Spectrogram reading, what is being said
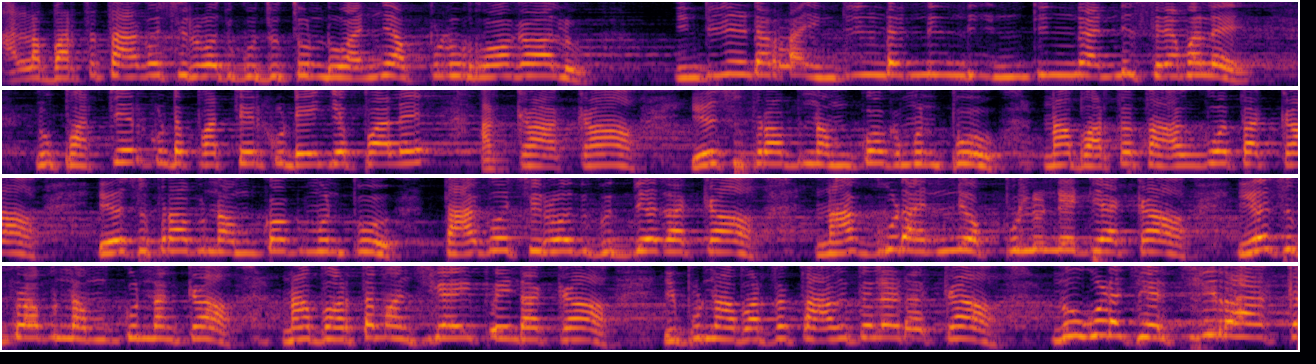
వాళ్ళ భర్త తాగొచ్చి రోజు గుద్దుతుండు. అన్ని అప్పులు రోగాలు. ఇంటి నిండా ఇంటి నిండా ఇంటి నిండా అన్ని శ్రమలే. నువ్వు పత్తి ఏరుకుంటే పత్తి ఏరుకుంటే ఏం చెప్పాలి? అక్క అక్క యేసుప్రభు నమ్ముకోక మునుపు నా భర్త తాగుపోతక్క యేసుప్రభు నమ్ముకోక మునుపు తాగొచ్చి రోజు గుద్దేదక్క నాకు కూడా అన్ని అప్పులు ఉండేటి అక్క. యేసుప్రభు నమ్ముకున్నాక నా భర్త మంచిగా అయిపోయింది అక్క. ఇప్పుడు నా భర్త తాగుతలేడక్క నువ్వు కూడా చర్చికి రా అక్క.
